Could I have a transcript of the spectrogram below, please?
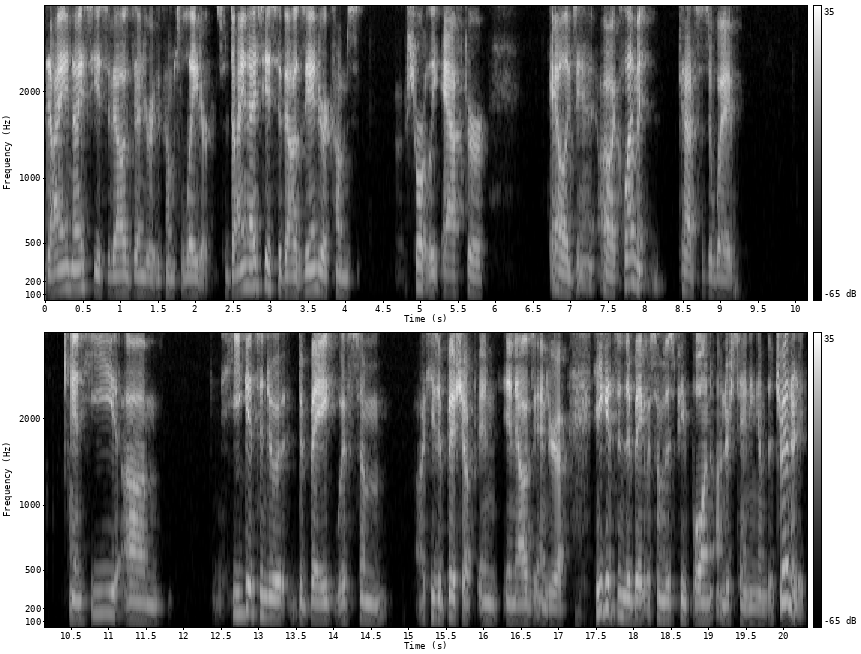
Dionysius of Alexandria who comes later. So Dionysius of Alexandria comes shortly after Alexander uh, Clement passes away, and he um, he gets into a debate with some uh, he's a bishop in, in Alexandria. He gets in debate with some of his people on understanding of the Trinity.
